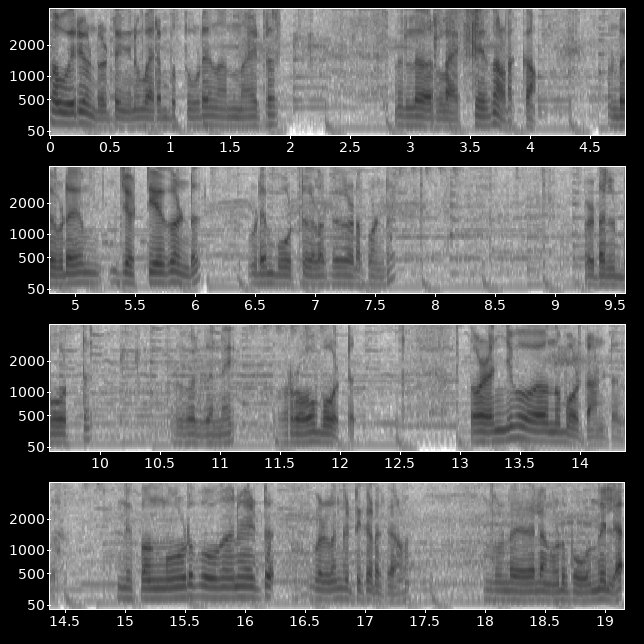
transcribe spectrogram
സൗകര്യം ഉണ്ട് കേട്ടോ ഇങ്ങനെ വരമ്പത്തൂടെ നന്നായിട്ട് നല്ല റിലാക്സ് ചെയ്ത് നടക്കാം. ഉണ്ട് ഇവിടെയും ജട്ടിയൊക്കെ ഉണ്ട്. ഇവിടെയും ബോട്ടുകളൊക്കെ കിടപ്പുണ്ട്. പെഡൽ ബോട്ട് അതുപോലെ തന്നെ റോ ബോട്ട്. തുഴഞ്ഞു പോകാവുന്ന ബോട്ടാണ് കേട്ടത് ഇന്നിപ്പോൾ അങ്ങോട്ട് പോകാനായിട്ട് വെള്ളം കെട്ടിക്കിടക്കുകയാണ് അതുകൊണ്ട് ഏതായാലും അങ്ങോട്ട് പോകുന്നില്ല.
